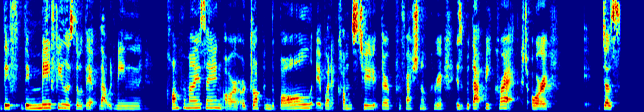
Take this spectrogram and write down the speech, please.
they they may feel as though they, that would mean compromising or, or dropping the ball when it comes to their professional career. Is would that be correct, or does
